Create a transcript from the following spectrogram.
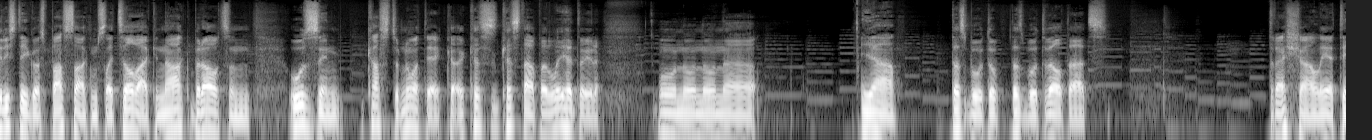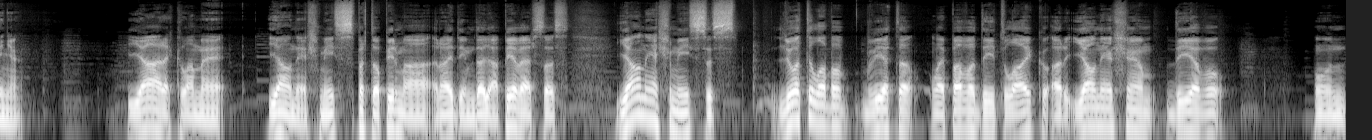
kristīgos pasākumus, lai cilvēki nāk, brauc un uzzina, kas tur notiek, ka- kas, kas tā par lietu ir. Un, un, un jā, tas būtu, tas būtu vēl tāds trešā lietiņa. Jāreklamē jauniešu mises, par to pirmā raidījuma daļā pievērsos. Jauniešu mises ļoti laba vieta, lai pavadītu laiku ar jauniešiem, dievu un,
